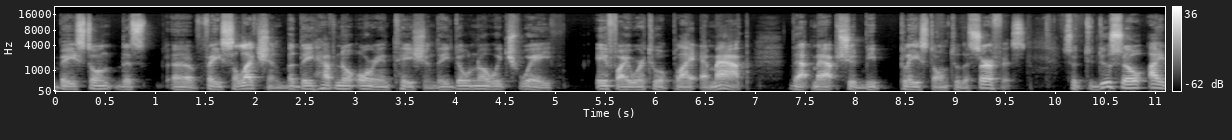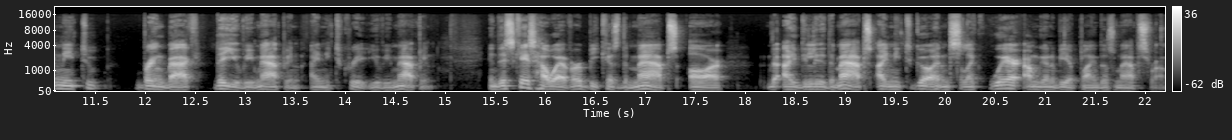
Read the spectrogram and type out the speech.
based on this uh, face selection, but they have no orientation. They don't know which way, if I were to apply a map, that map should be placed onto the surface. So to do so, I need to bring back the UV mapping. I need to create UV mapping. In this case, however, because the maps are, I deleted the maps, I need to go ahead and select where I'm going to be applying those maps from.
